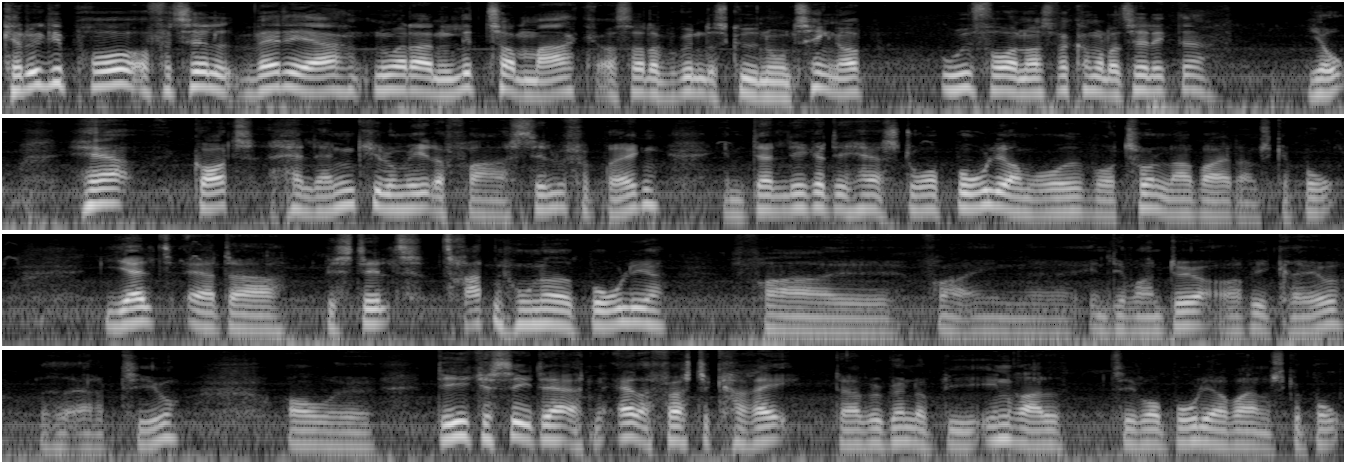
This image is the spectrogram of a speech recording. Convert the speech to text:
Kan du ikke lige prøve at fortælle, hvad det er? Nu er der en lidt tom mark, og så er der begyndt at skyde nogle ting op ude foran os. Hvad kommer der til at ligge der? Jo, her godt halvanden kilometer fra selve fabrikken, jamen der ligger det her store boligområde, hvor tunnelarbejderen skal bo. I alt er der bestilt 1300 boliger fra, øh, fra en, øh, en leverandør oppe i Greve, der hedder Adaptive. Og øh, det I kan se der er den allerførste karé, der er begyndt at blive indrettet til, hvor boligarbejderne skal bo.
